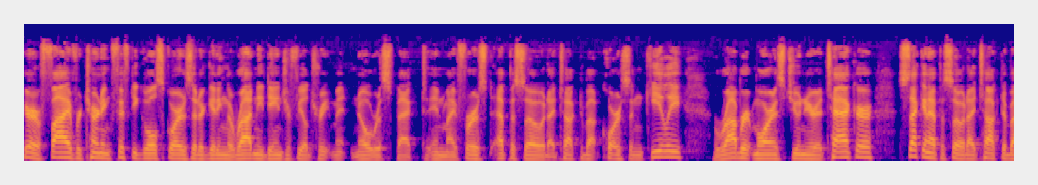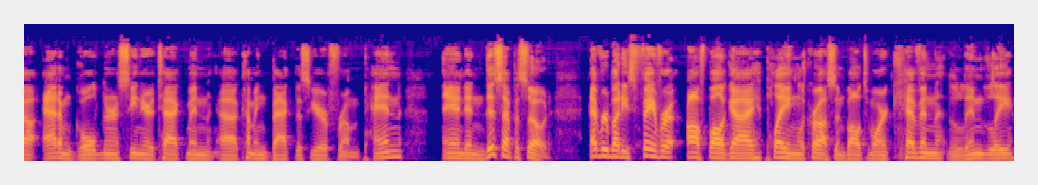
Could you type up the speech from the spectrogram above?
Here are five returning 50 goal scorers that are getting the Rodney Dangerfield treatment. No respect. In my first episode, I talked about Corson Keeley, Robert Morris, junior attacker. Second episode, I talked about Adam Goldner, senior attackman, uh, coming back this year from Penn. And in this episode, everybody's favorite off ball guy playing lacrosse in Baltimore, Kevin Lindley,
